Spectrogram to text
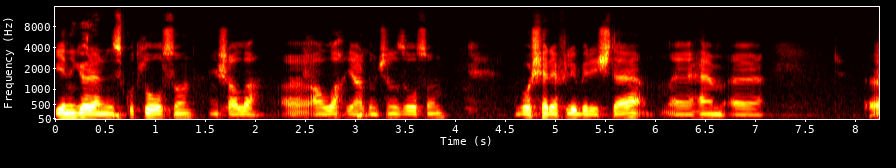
yeni göreviniz kutlu olsun. İnşallah e, Allah yardımcınız olsun. Bu şerefli bir işte e, hem e, e,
